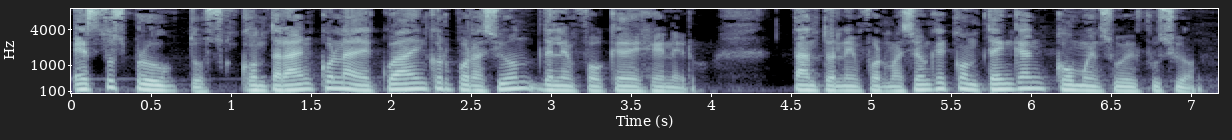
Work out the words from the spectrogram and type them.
Estos productos contarán con la adecuada incorporación del enfoque de género, tanto en la información que contengan como en su difusión.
